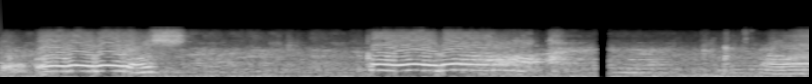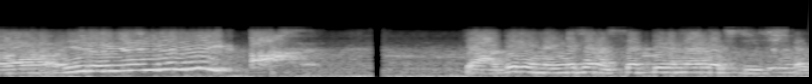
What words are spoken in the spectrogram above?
diyor. Go go go. Aa, yürü yürü yürü. Ah. Ya birinden geçemezsek birinden geçeceğiz işte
